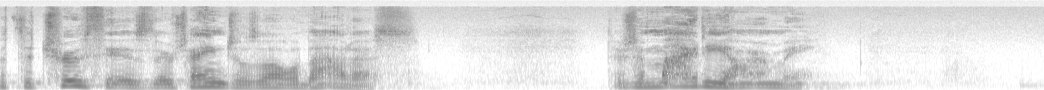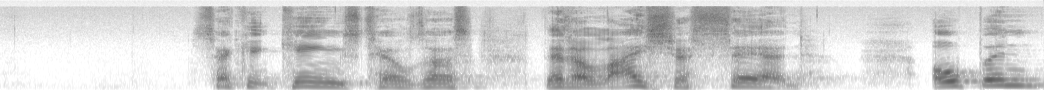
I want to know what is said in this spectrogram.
But the truth is, there's angels all about us. There's a mighty army. Second Kings tells us that Elisha said, Open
